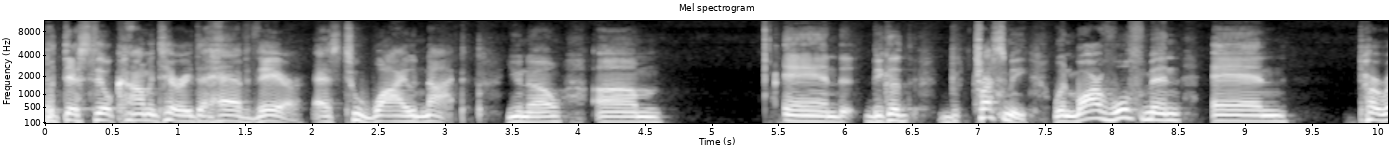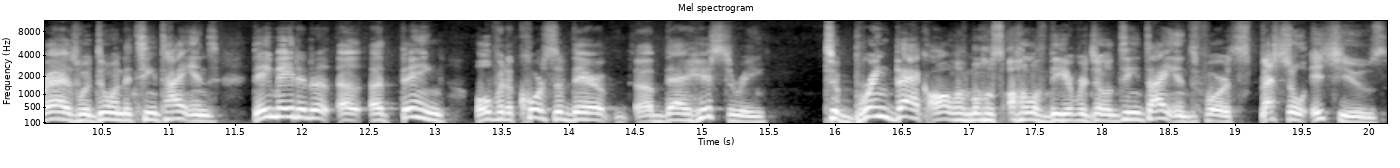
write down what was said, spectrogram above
but there's still commentary to have there as to why not, you know. Um, and because trust me, when Marv Wolfman and Perez were doing the Teen Titans, they made it a, a, a thing over the course of their of their history to bring back all almost all of the original Teen Titans for special issues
